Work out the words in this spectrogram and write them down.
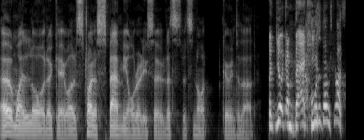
Oh my lord, okay, well it's trying to spam me already, so let's let's not go into that. Like you're like I'm back I here. wasn't throwing shots.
